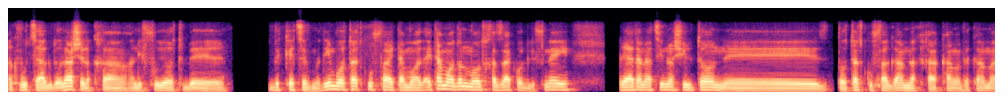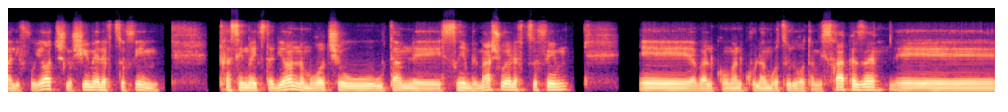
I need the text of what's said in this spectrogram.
הקבוצה הגדולה שלקחה אליפויות. בקצב מדהים באותה תקופה, הייתה, מועד, הייתה מועדון מאוד חזק עוד לפני עליית הנאצים לשלטון, באותה תקופה גם לקחה כמה וכמה אליפויות, 30 אלף צופים נכנסים לאצטדיון, למרות שהוא הותאם ל-20 ומשהו אלף צופים, אה, אבל כמובן כולם רצו לראות את המשחק הזה. אה,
